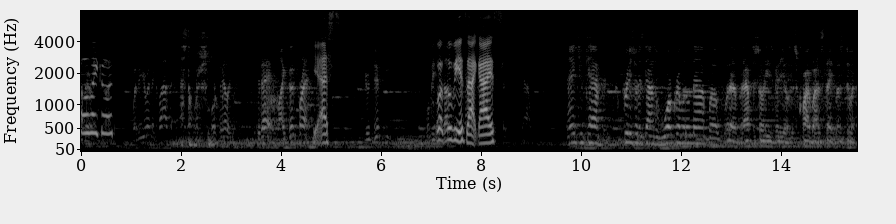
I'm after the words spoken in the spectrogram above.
Oh my god. Whether you're in the classroom I stole the shield. or failure, today, my good friend, Yes. your gym teacher, What movie is that, guys? Thank you, Captain. I'm pretty sure this guy's a war criminal now, but Whatever. I have to show these videos. It's required by the state. Let's do it.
